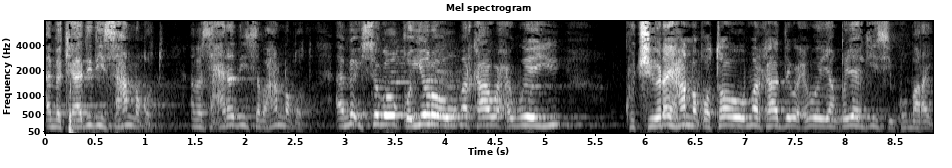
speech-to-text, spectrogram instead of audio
ama kaadidiisa ha noqoto ama saxradiisaba ha noqoto ama isagoo qoyanoo uu markaa waxa weeyi ku jiiday ha noqoto uu markaa waxa weeyaan qoyaankiisii ku maray.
